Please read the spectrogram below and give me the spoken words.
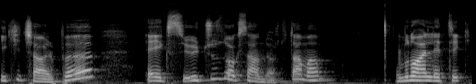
2 çarpı eksi 394. Tamam. Bunu hallettik.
